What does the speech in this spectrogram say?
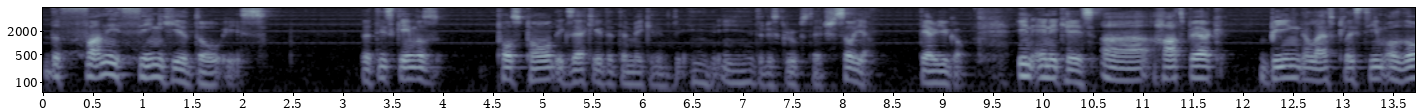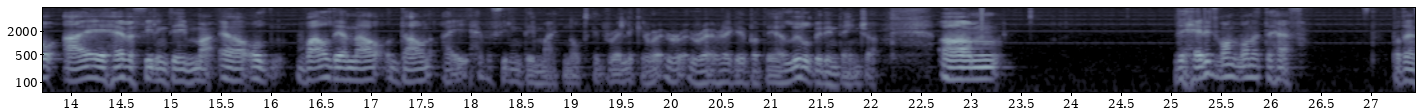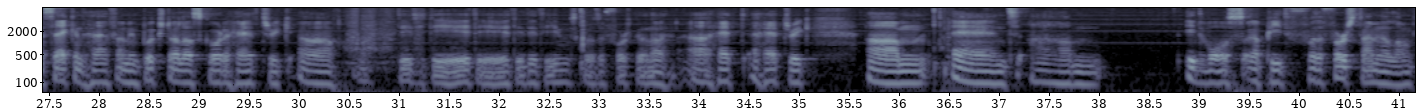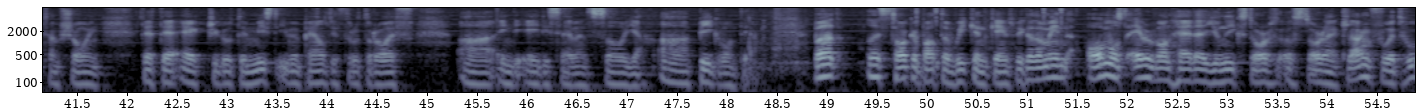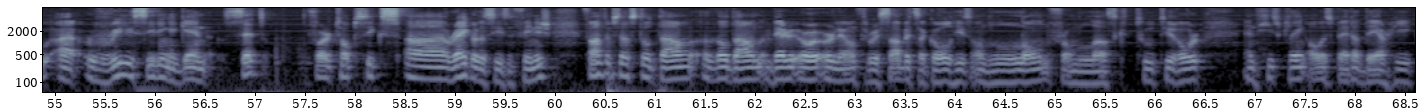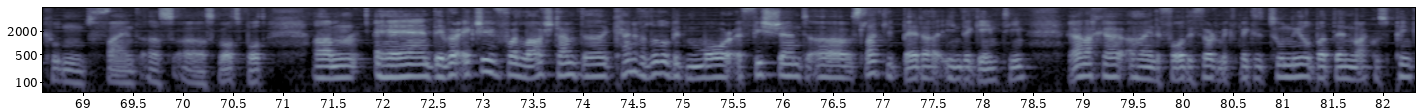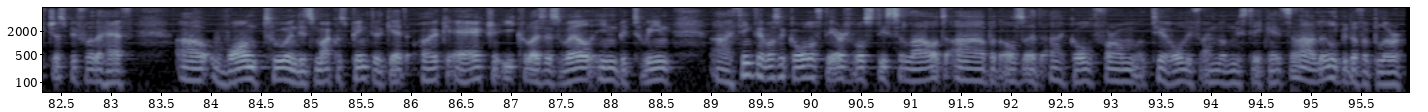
the funny thing here, though, is that this game was postponed exactly that they make it into, in, into this group stage. So yeah, there you go. In any case, uh, Hartberg being the last place team, although I have a feeling they might, uh, while they're now down, I have a feeling they might not get relegated, but they're a little bit in danger. Um, they had it one one at the half, but then second half, I mean, Burgstaller scored a hat trick. Uh, did the the the the team scored the fourth goal? No, a hat a hat trick, um, and um, it was Rapid for the first time in a long time showing that they actually got the missed even penalty through Roif uh, in the 87th. So yeah, uh, big one there. But let's talk about the weekend games because I mean almost everyone had a unique story uh, storyline. Klagenfurt, who are really sitting again set for a top six uh, regular season finish, found themselves still down, though down very early on through a Sabitzer goal. He's on loan from Lask to Tirol and he's playing always better there. He couldn't find a, a squad spot. Um, and they were actually for a large time the kind of a little bit more efficient, uh, slightly better in the game team. Ranacher uh, in the 43rd makes, it 2 0, but then Markus Pink just before the half. Uh, 1 2, and it's Markus Pink that get action equalize as well in between. Uh, I think there was a goal of theirs was disallowed, uh, but also a, goal from Tirol, if I'm not mistaken. It's a little bit of a blur.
